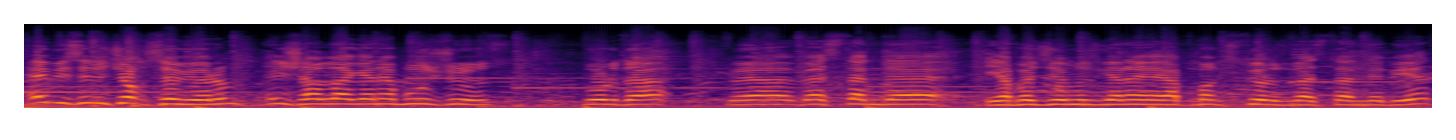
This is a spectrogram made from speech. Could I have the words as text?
Hepsini çok seviyorum. İnşallah gene buluşuruz burada veya West End'de yapacağımız gene yapmak istiyoruz West End'de bir yer.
